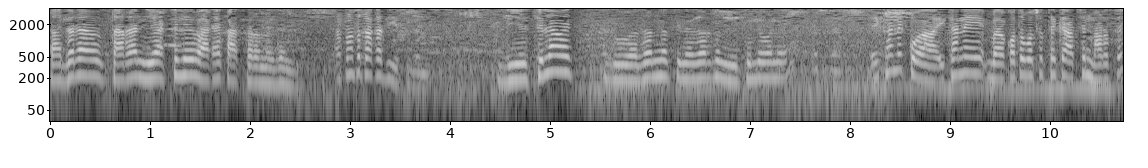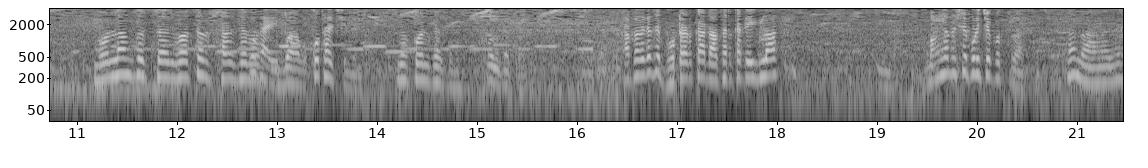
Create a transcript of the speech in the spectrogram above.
তাদের তারা নিয়ে আসছিল এই ভাটায় কাজ করানোর জন্য। আপনারা তো টাকা দিয়েছিলেন। দিয়েছিলাম দু হাজার না তিন হাজার করে নিয়েছিল মানে। এখানে ক- এখানে বা, কত বছর থেকে আছেন ভারতে? বললাম তো চার বছর সাড়ে চার বছর। কোথায় বা- কোথায় ছিলেন? কলকাতায়। কলকাতায়। আপনাদের কাছে ভোটার কার্ড আধার কার্ড এগুলো আছে? বাংলাদেশের পরিচয়পত্র আছে? হ্যাঁ বাংলাদেশ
